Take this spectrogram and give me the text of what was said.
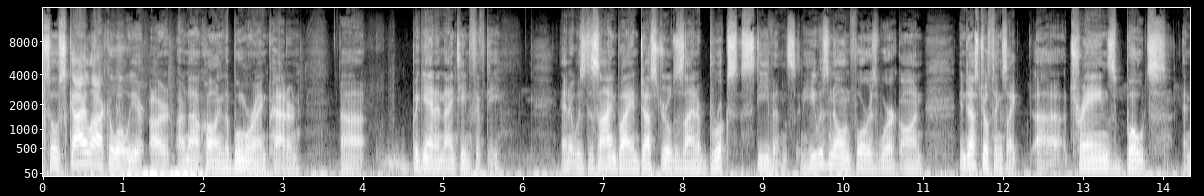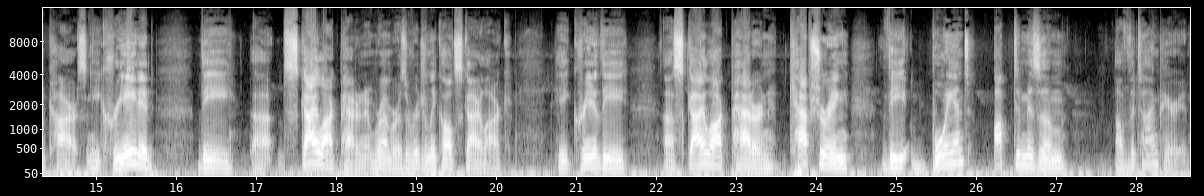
So Skylark, or what we are, are, are now calling the boomerang pattern, uh, began in 1950 and it was designed by industrial designer Brooks Stevens. And he was known for his work on industrial things like uh, trains, boats, and cars. And he created the uh, Skylark pattern. And remember, it was originally called Skylark. He created the uh, Skylark pattern, capturing the buoyant optimism of the time period.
